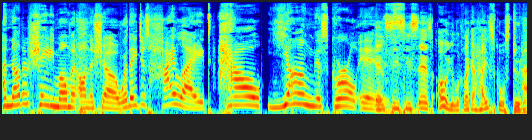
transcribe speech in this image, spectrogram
another shady moment on the show where they just highlight how young this girl is. And Cece says, "Oh, you look like a high school student,"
